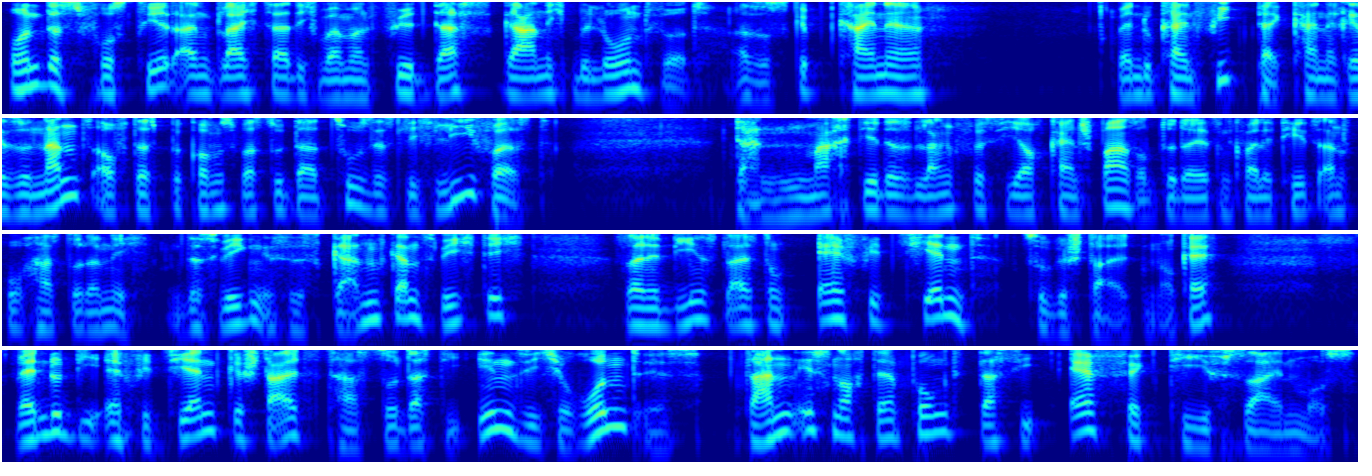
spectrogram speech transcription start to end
Und es frustriert einen gleichzeitig, weil man für das gar nicht belohnt wird. Also es gibt keine, wenn du kein Feedback, keine Resonanz auf das bekommst, was du da zusätzlich lieferst, dann macht dir das langfristig auch keinen Spaß, ob du da jetzt einen Qualitätsanspruch hast oder nicht. Deswegen ist es ganz, ganz wichtig, seine Dienstleistung effizient zu gestalten, okay? Wenn du die effizient gestaltet hast, sodass die in sich rund ist, dann ist noch der Punkt, dass sie effektiv sein muss.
